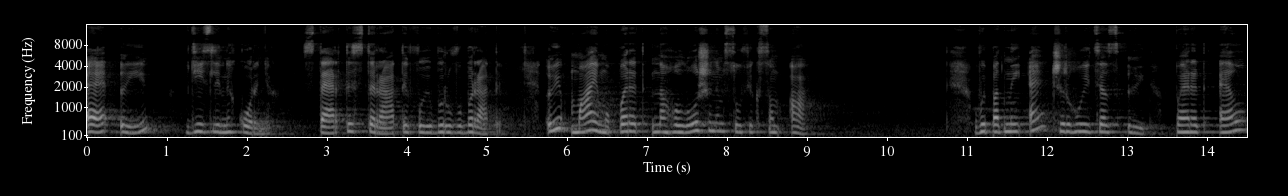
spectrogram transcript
Е, и в дієслівних коренях стерти, стирати, вибору, вибирати. И маємо перед наголошеним суфіксом а. Випадний е чергується з и перед л,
